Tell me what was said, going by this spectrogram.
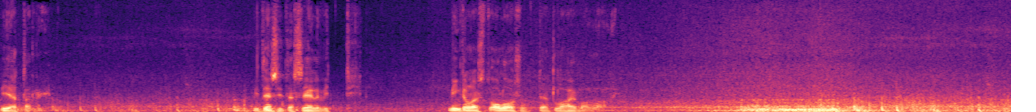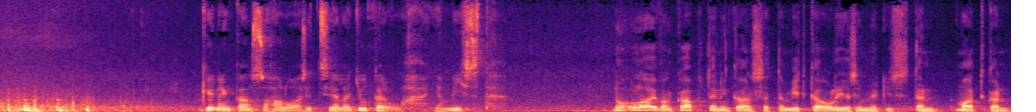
Pietariin miten sitä selvittiin, minkälaiset olosuhteet laivalla oli. Kenen kanssa haluaisit siellä jutella ja mistä? No laivan kapteenin kanssa, että mitkä oli esimerkiksi tämän matkan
